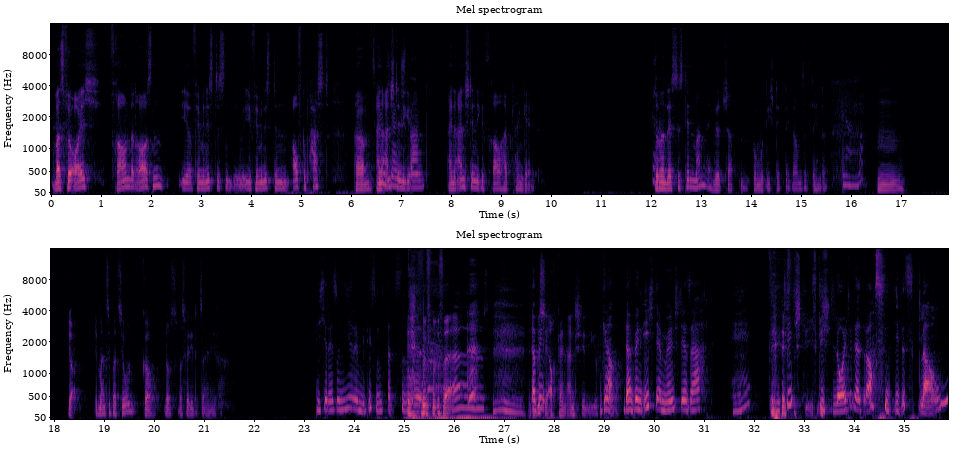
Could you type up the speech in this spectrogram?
was für euch Frauen da draußen, ihr Feminististen, ihr Feministinnen aufgepasst, ähm, eine anständige, eine anständige Frau hat kein Geld. Ja. Sondern lässt es den Mann erwirtschaften. Vermutlich steckt der Glaubenssatz dahinter. Ja. Mm, ja, Emanzipation, go. Los, was fällt dir dazu ein, Eva? Ich resoniere mit diesem Satz null. was? Du da bist bin, ja auch keine anständige Frau. Genau, da bin ich der Mensch, der sagt, hä? Wirklich? es gibt Leute da draußen, die das glauben.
